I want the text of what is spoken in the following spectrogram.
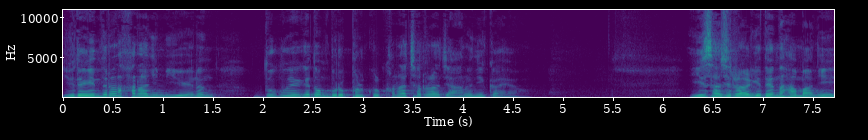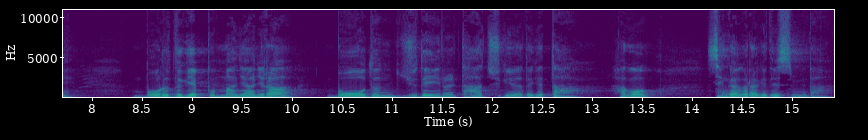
유대인들은 하나님 이외에는 누구에게도 무릎을 꿇거나 절을 하지 않으니까요. 이 사실을 알게 된 하만이 모르드게뿐만이 아니라 모든 유대인을 다 죽여야 되겠다 하고 생각을 하게 됐습니다.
